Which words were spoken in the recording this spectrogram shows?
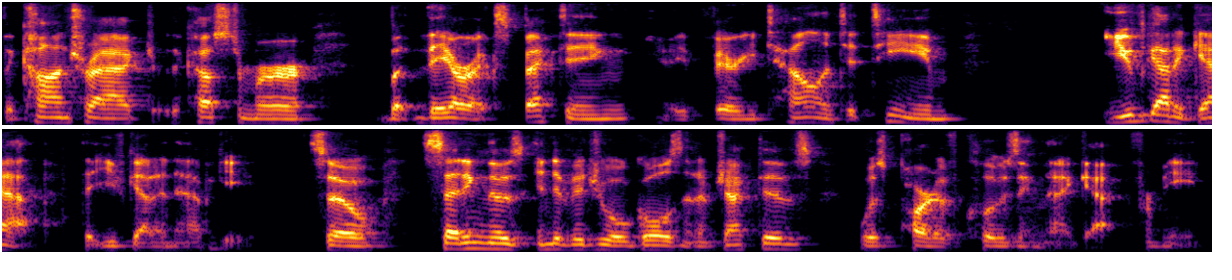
the contract or the customer, but they are expecting a very talented team, you've got a gap that you've got to navigate. So setting those individual goals and objectives was part of closing that gap for me.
